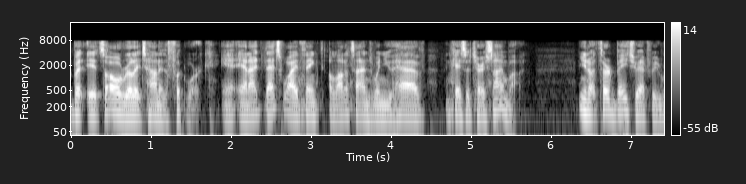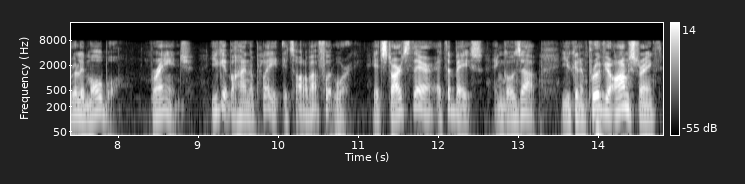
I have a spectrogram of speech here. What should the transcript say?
but it's all really down to the footwork, and, and I, that's why I think a lot of times when you have, in case of Terry Steinbach, you know, at third base you have to be really mobile, range. You get behind the plate, it's all about footwork. It starts there at the base and goes up. You can improve your arm strength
